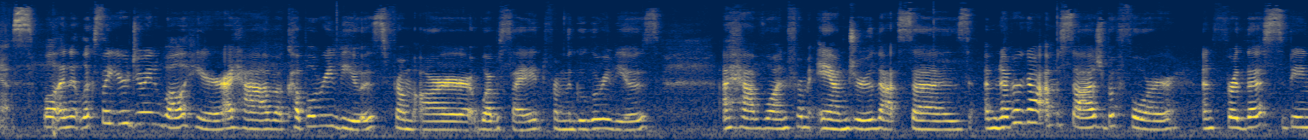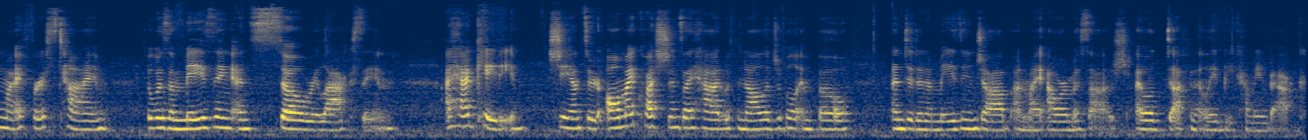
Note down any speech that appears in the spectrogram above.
Yes. Well, and it looks like you're doing well here. I have a couple reviews from our website, from the Google reviews. I have one from Andrew that says, I've never got a massage before, and for this being my first time, it was amazing and so relaxing. I had Katie. She answered all my questions I had with knowledgeable info and did an amazing job on my hour massage. I will definitely be coming back.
